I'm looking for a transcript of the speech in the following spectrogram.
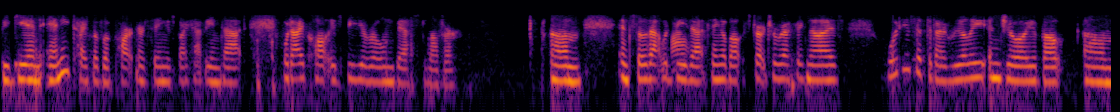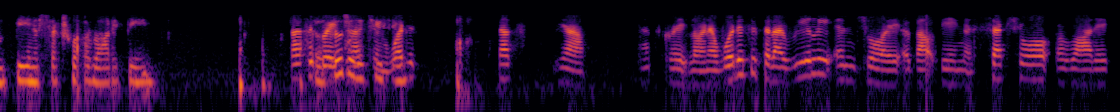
begin any type of a partner thing is by having that. What I call is be your own best lover. Um, and so that would wow. be that thing about start to recognize what is it that I really enjoy about um, being a sexual erotic being. That's a so great question. What is, that's yeah, that's great, Lorna. What is it that I really enjoy about being a sexual erotic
